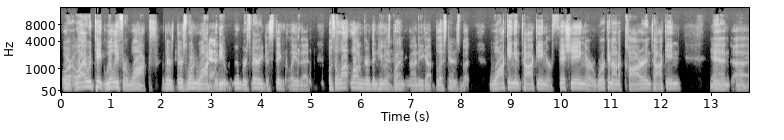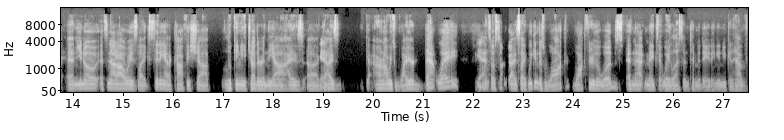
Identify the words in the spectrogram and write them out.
Or well, I would take Willie for walks. There's there's one walk yeah. that he remembers very distinctly that was a lot longer than he was yeah. planning on. He got blisters, yeah. but walking and talking or fishing or working on a car and talking yeah. and uh and you know it's not always like sitting at a coffee shop looking each other in the eyes uh yeah. guys aren't always wired that way yeah and so some guys like we can just walk walk through the woods and that makes it way less intimidating and you can have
